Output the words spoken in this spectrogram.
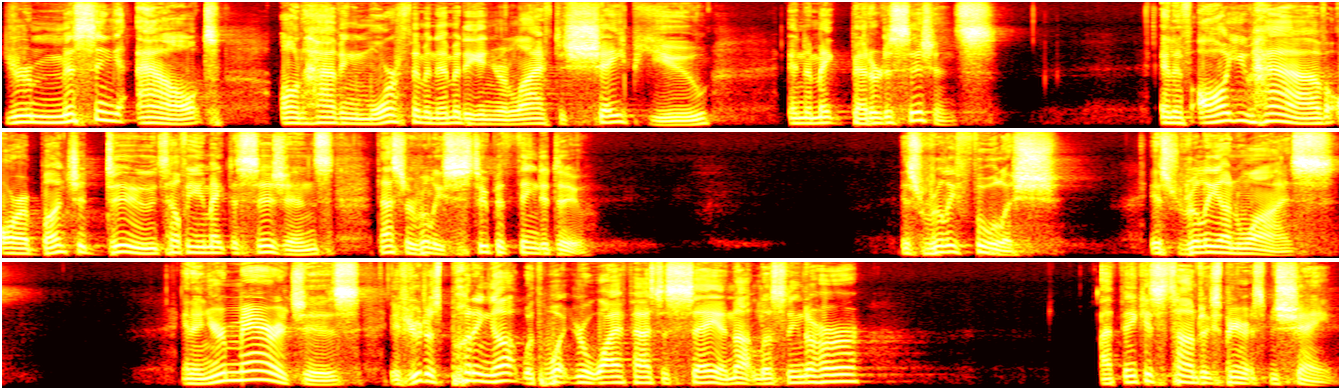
You're missing out on having more femininity in your life to shape you and to make better decisions. And if all you have are a bunch of dudes helping you make decisions, that's a really stupid thing to do. It's really foolish. It's really unwise. And in your marriages, if you're just putting up with what your wife has to say and not listening to her, I think it's time to experience some shame.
